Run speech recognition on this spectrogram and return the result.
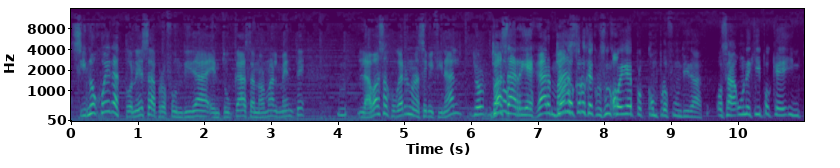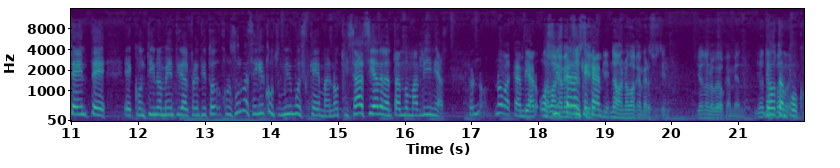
si no juegas con esa profundidad en tu casa normalmente, la vas a jugar en una semifinal, Yo- yo vas no- a arriesgar más. Yo no creo que Cruz Azul Oh. juegue por- con profundidad. O sea, un equipo que intente eh, continuamente ir al frente y todo. Cruz Azul va a seguir con su mismo esquema, ¿no? Quizás sí adelantando más líneas, pero no, no va a cambiar. O sí cambiar esperan que cambie. No, no va a cambiar su estilo. Yo no lo veo cambiando. Yo Yo tampoco.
